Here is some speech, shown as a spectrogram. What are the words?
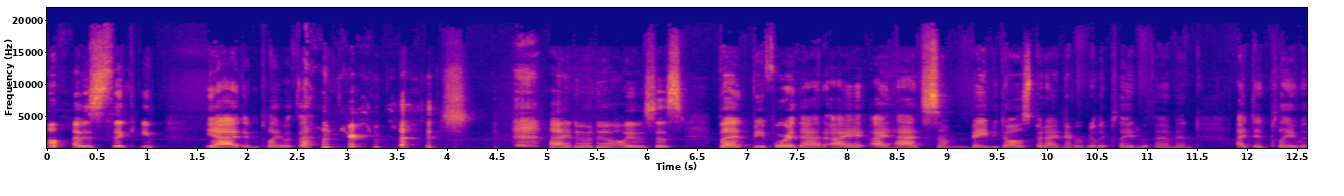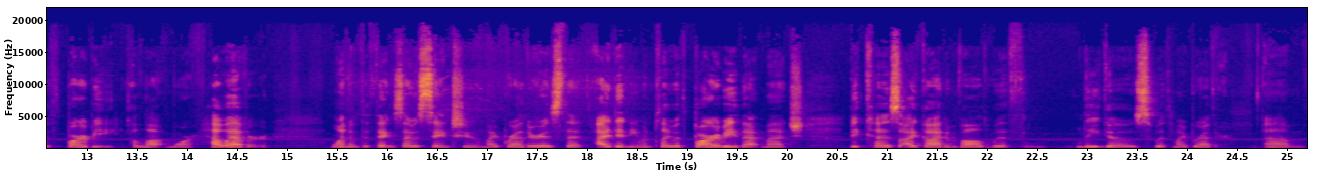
know, I was thinking, yeah, I didn't play with that one very much. I don't know. It was just, but before that, I I had some baby dolls, but I never really played with them, and I did play with Barbie a lot more. However, one of the things I was saying to my brother is that I didn't even play with Barbie that much because I got involved with Legos with my brother. Um,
